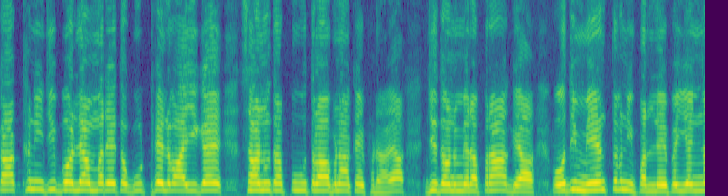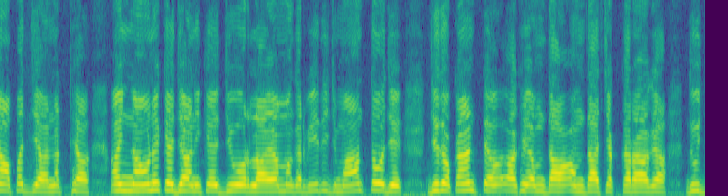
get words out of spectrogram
ਕੱਖ ਨਹੀਂ ਜੀ ਬੋਲਿਆ ਮਰੇ ਤੋਂ ਗੁੱਠੇ ਲਵਾਈ ਗਏ ਸਾਨੂੰ ਤਾਂ ਪੂਤਲਾ ਬਣਾ ਕੇ ਫੜਾਇਆ। ਜਦੋਂ ਮੇਰਾ ਭਰਾ ਗਿਆ ਉਹਦੀ ਮਿਹਨਤ ਵੀ ਨਹੀਂ ਪੱਲੇ ਪਈ ਇੰਨਾ ਭੱਜਿਆ ਨੱਠਿਆ ਇੰਨਾ ਉਹਨੇ ਕਿ ਜਾਣੀ ਕਿ ਜ਼ੋਰ ਲਾਇਆ ਮਗਰ ਵੀ ਇਹਦੀ ਜ਼ਮਾਨਤ ਹੋ ਜੇ। ਜਦੋਂ ਕੰਟ ਆਖੇ ਆਮਦਾ ਆਮਦਾ ਚੱਕਰ ਆ ਗਿਆ ਦੂਜੇ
